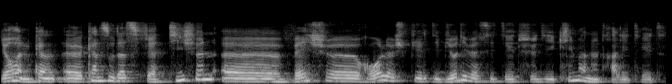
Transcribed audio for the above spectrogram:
Johann, kann, äh, kannst du das vertiefen? Äh, welche Rolle spielt die Biodiversität für die Klimaneutralität?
